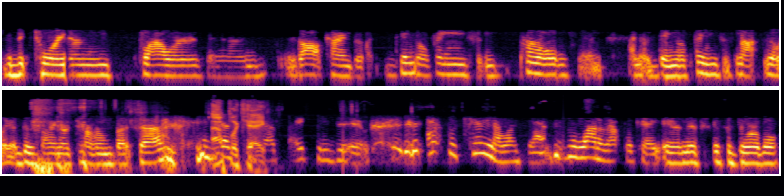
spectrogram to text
the Victorian flowers and there's all kinds of like dingle things and pearls and I know dingle things is not really a designer term, but uh applique. That's I can do. applique, I like that. There's a lot of applique and it's it's adorable.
